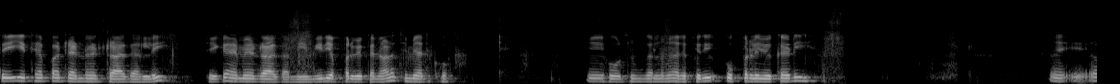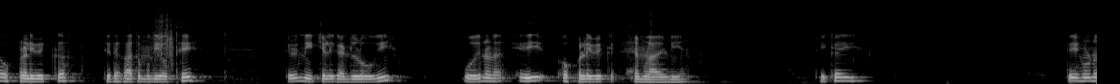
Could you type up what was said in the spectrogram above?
ਤੇ ਇੱਥੇ ਆਪਾਂ ਟ੍ਰੈਂਡ ਨਾਲ ਡਰਾ ਕਰ ਲਈ, ਠੀਕ ਹੈ, ਐਵੇਂ ਡਰਾ ਕਰਨੀ ਵੀ ਇਹਦੀ ਉੱਪਰ ਵਿਕ ਨਾਲ, ਜਿਵੇਂ ਆ ਦੇਖੋ। ਇਹ ਹੋਰ ਜ਼ੂਮ ਕਰ ਲਵਾਂ ਦੇਖੋ ਇਹਦੀ ਉੱਪਰਲੀ ਵਿਕ ਜਿਹੜੀ। ਇਹ ਉੱਪਰ ਵਾਲੀ ਜਿੱਥੇ ਖਤਮ ਹੁੰਦੀ ਉੱਥੇ ਜਿਹੜੀ ਨੀਚੇ ਵਾਲੀ ਕੈਂਡਲ ਹੋਊਗੀ, ਉਹਦੇ ਨਾਲ ਇਹਦੀ ਉੱਪਰਲੀ ਵਿਕ ਐ ਮਿਲਾ ਦੇਣੀ ਆ ਠੀਕ ਹੈ ਜੀ। ਤੇ ਹੁਣ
